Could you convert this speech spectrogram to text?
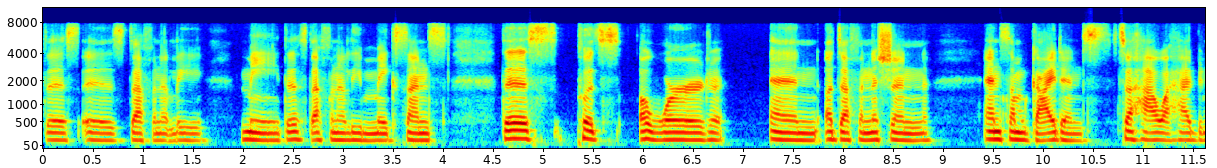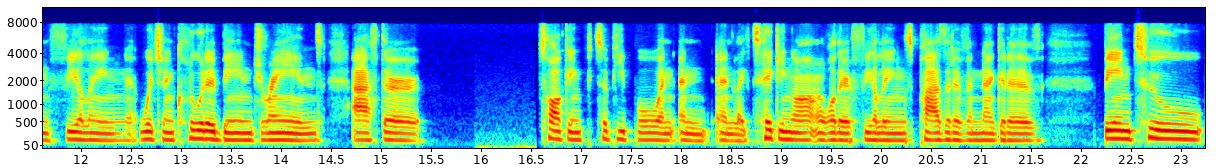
this is definitely me. This definitely makes sense. This puts a word and a definition and some guidance to how I had been feeling, which included being drained after talking to people and and and like taking on all their feelings positive and negative being too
